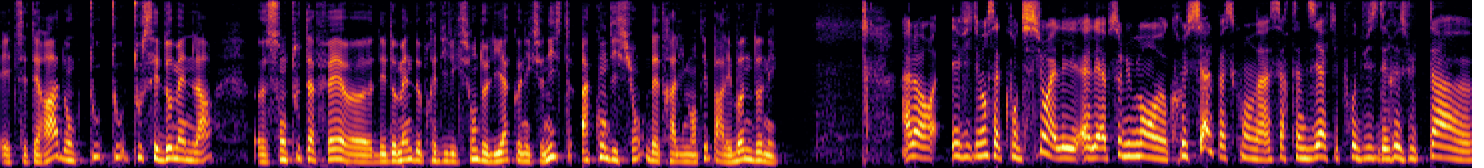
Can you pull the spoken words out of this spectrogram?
etc. Donc tous ces domaines-là sont tout à fait des domaines de prédilection de l'IA connexionniste, à condition d'être alimentés par les bonnes données. Alors, évidemment, cette condition, elle est, elle est absolument euh, cruciale parce qu'on a certaines IA qui produisent des résultats euh,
